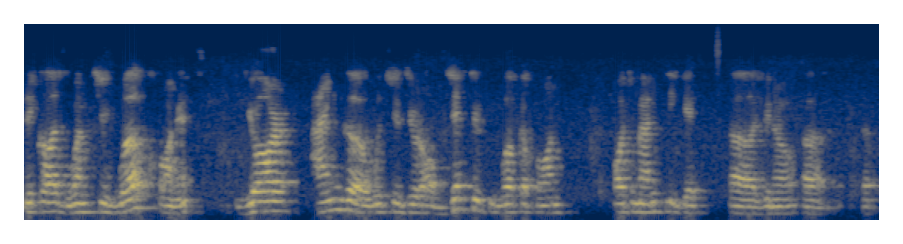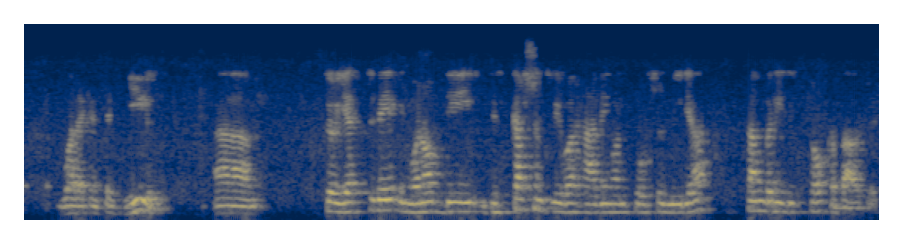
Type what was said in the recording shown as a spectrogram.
because once you work on it your anger which is your objective to work upon automatically gets uh, you know uh, uh, what i can say healed um, so yesterday in one of the discussions we were having on social media somebody did talk about it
